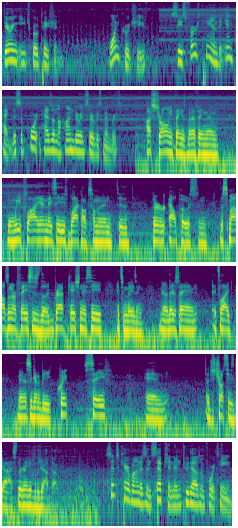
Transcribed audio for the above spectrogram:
during each rotation. One crew chief sees firsthand the impact this support has on the Honduran service members. I strongly think it's benefiting them when we fly in, they see these Blackhawks coming into their outposts and the smiles on their faces, the gratification they see, it's amazing. You know, they're saying, it's like, man, this is gonna be quick, safe, and I just trust these guys. They're gonna get me the job done. Since Caravana's inception in 2014,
